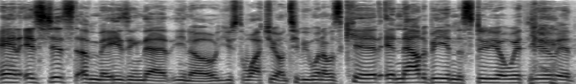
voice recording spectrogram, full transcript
And it's just amazing that you know used to watch you on TV when I was a kid, and now to be in the studio with you and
